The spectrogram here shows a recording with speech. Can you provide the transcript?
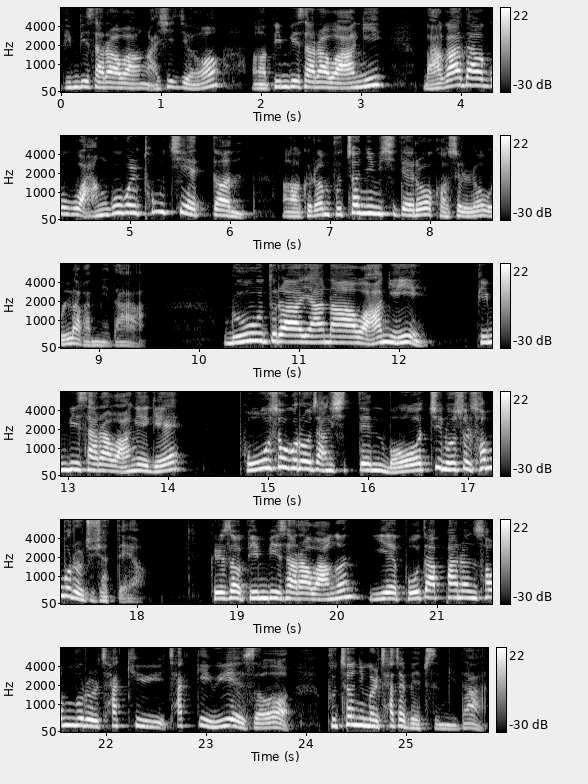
빈비사라 왕 아시죠? 어, 빈비사라 왕이 마가다국 왕국을 통치했던 어, 그런 부처님 시대로 거슬러 올라갑니다. 루드라야나 왕이 빈비사라 왕에게 보석으로 장식된 멋진 옷을 선물을 주셨대요. 그래서 빈비사라 왕은 이에 보답하는 선물을 찾기, 찾기 위해서 부처님을 찾아뵙습니다.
